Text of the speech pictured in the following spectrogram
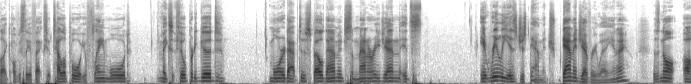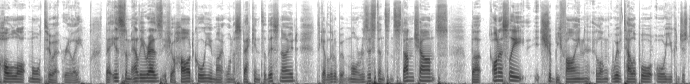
like obviously affects your teleport, your flame ward, makes it feel pretty good. More adaptive spell damage, some mana regen. It's it really is just damage. Damage everywhere, you know? There's not a whole lot more to it, really. There is some ele. If you're hardcore, you might want to spec into this node to get a little bit more resistance and stun chance. But honestly, it should be fine along with teleport, or you can just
